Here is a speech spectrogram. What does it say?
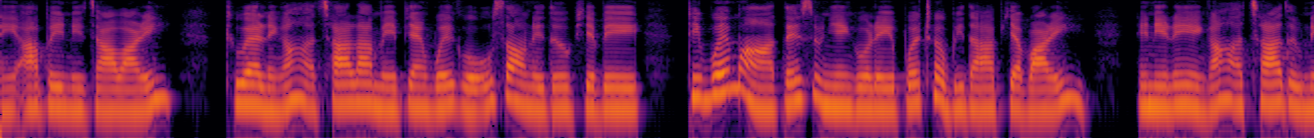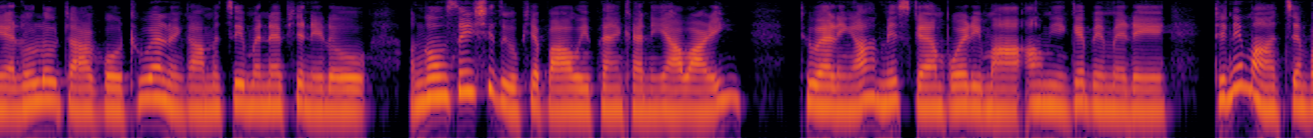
နေအားပေးနေကြပါရီထူးဝက်လင်ကအခြားလာမေပြိုင်ပွဲကိုဥဆောင်နေသူဖြစ်ပြီးဒီပွဲမှာသဲစုငင်းကိုလည်းပွဲထုတ်ပြီးသားဖြစ်ပါရီနေနေလေးကအခြားသူနဲ့အလုပ်လုပ်တာကိုထူးဝက်လင်ကမကျေမနပ်ဖြစ်နေလို့အငုံစိတ်ရှိသူဖြစ်ပါဝေဖန်ခံနေရပါရီထူအယ် လင်က Miss Grand ပွဲဒီမှာအောင်မြင်ခဲ့ပေမဲ့လည်းဒီနှစ်မှာကျင်းပ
